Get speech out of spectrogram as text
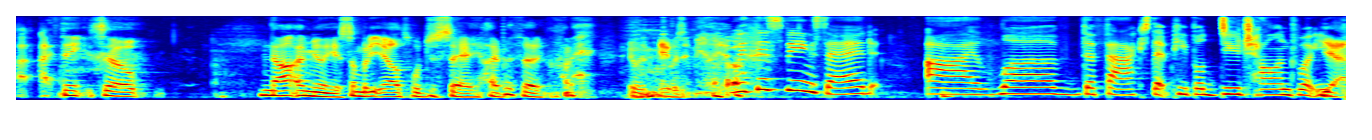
I I think so. Not Amelia. Somebody else will just say hypothetically. It was, it was Amelia. With this being said, I love the fact that people do challenge what you Yes.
